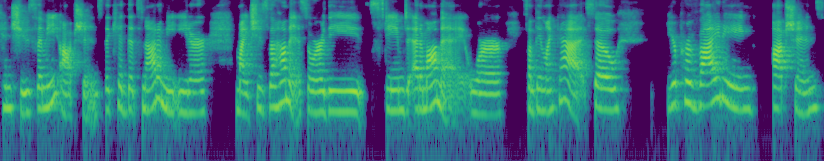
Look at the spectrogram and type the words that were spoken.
can choose the meat options. The kid that's not a meat eater might choose the hummus or the steamed edamame or something like that. So you're providing options.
